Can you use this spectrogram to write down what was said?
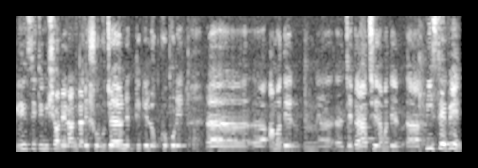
গ্রিন সিটি মিশনের আন্ডারে সবুজায়নের থেকে লক্ষ্য করে আমাদের যেটা আছে আমাদের পি সেভেন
